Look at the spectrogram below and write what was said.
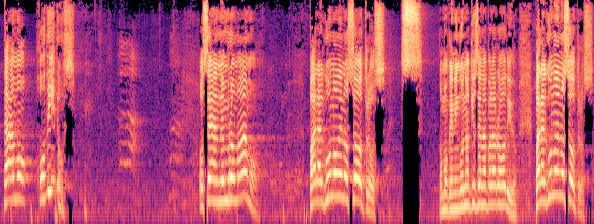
Estamos jodidos. O sea, no embromamos. Para algunos de nosotros, como que ninguno aquí usa la palabra jodido, para algunos de nosotros,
